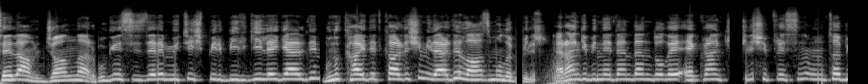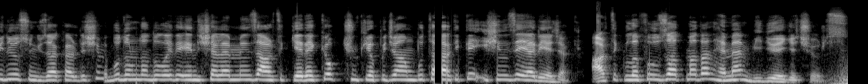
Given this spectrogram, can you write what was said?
Selam canlar. Bugün sizlere müthiş bir bilgiyle geldim. Bunu kaydet kardeşim ileride lazım olabilir. Herhangi bir nedenden dolayı ekran kilit şifresini unutabiliyorsun güzel kardeşim. Bu durumdan dolayı da endişelenmenize artık gerek yok. Çünkü yapacağım bu taktikte işinize yarayacak. Artık lafı uzatmadan hemen videoya geçiyoruz.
